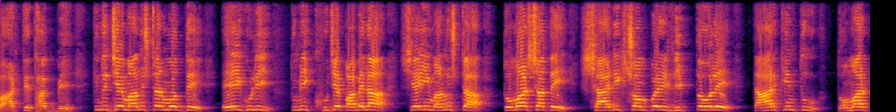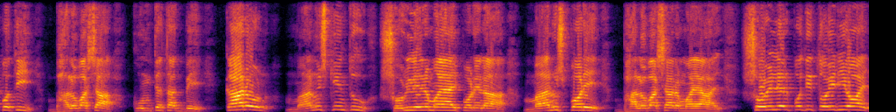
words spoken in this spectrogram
বাড়তে থাকবে। কিন্তু যে মানুষটার মধ্যে এইগুলি তুমি খুঁজে পাবে না, সেই মানুষটা তোমার সাথে শারীরিক সম্পর্কে লিপ্ত হলে তার কিন্তু তোমার প্রতি ভালোবাসা কমতে থাকবে। কারণ মানুষ কিন্তু শরীরের মায়ায় পড়ে না। মানুষ পড়ে ভালোবাসার মায়ায়। শরীরের প্রতি তৈরি হয়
